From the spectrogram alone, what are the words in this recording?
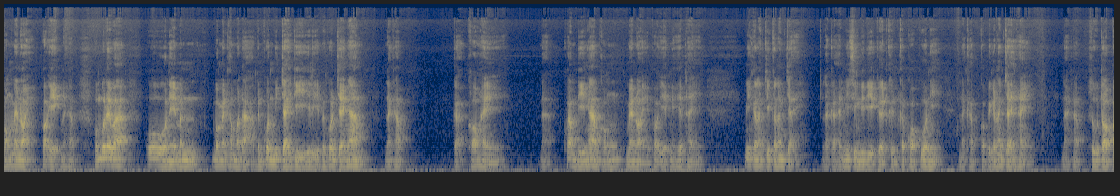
ของแม่หน้อยพ่อเอกนะครับ ผมก็เลยว่า โอ้เนี่ยมันบ่แม่นธรรมดา เป็นคนมีใจดีอีหลีเป็นคนใจงามนะครับก็ขอให้นะความดีงามของแม่หน่อยพ่อเอกในเฮ็ดให้มีกำลังจิตกำลังใจ แล้วก็ให้มีสิ่งดีๆ เกิดขึ้นกับครอบครัวนี้ นะครับ ก็เป็นกำลังใจให้นะครับ สู่ต่อไป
